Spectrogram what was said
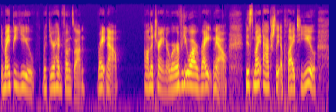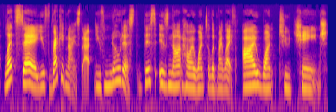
It might be you with your headphones on right now on the train or wherever you are right now, this might actually apply to you. Let's say you've recognized that. You've noticed this is not how I want to live my life. I want to change.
